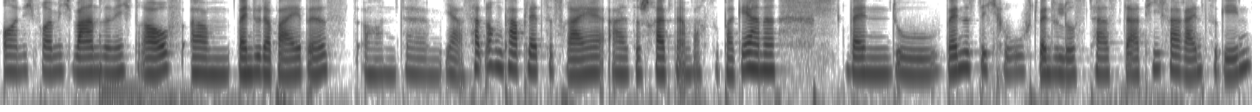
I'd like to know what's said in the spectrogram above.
Und ich freue mich wahnsinnig drauf, ähm, wenn du dabei bist. Und ähm, ja, es hat noch ein paar Plätze frei, also schreib mir einfach super gerne, wenn du, wenn es dich ruft, wenn du Lust hast, da tiefer reinzugehen.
